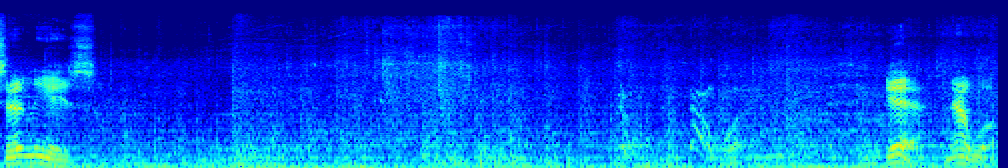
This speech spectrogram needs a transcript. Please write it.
Certainly is. Yeah, now what?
